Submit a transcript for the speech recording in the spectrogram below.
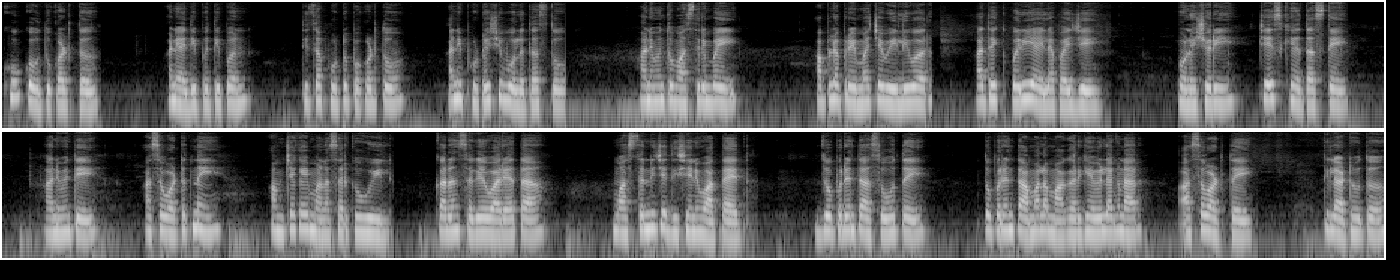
खूप कौतुक वाटतं. आणि अधिपती पण तिचा फोटो पकडतो. आणि फोटोशी बोलत असतो. आणि म्हणतो मास्तरीबाई आपल्या प्रेमाच्या वेलीवर आता एक परी यायला पाहिजे. पुणेश्वरी चेस खेळत असते. आणि म्हणते असं वाटत नाही आमच्या काही मनासारखं होईल. कारण सगळे वारे आता मास्तरणीच्या दिशेने वाहत आहेत जोपर्यंत असं होतं आहे तोपर्यंत आम्हाला माघार घ्यावी लागणार असं वाटतं आहे तिला आठवतं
